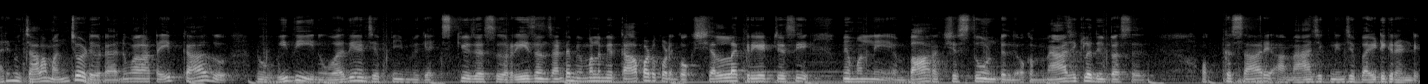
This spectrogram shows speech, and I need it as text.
అరే నువ్వు చాలా మంచివాడివిరా నువ్వు అలా టైప్ కాదు. నువ్వు ఇది నువ్వు అది అని చెప్పి మీకు ఎక్స్క్యూజెస్ రీజన్స్ అంటే మిమ్మల్ని మీరు కాపాడుకోవడానికి ఒక షెల్లా క్రియేట్ చేసి మిమ్మల్ని బాగా రక్షిస్తూ ఉంటుంది. ఒక మ్యాజిక్లో దింపేస్తుంది. ఒక్కసారి ఆ మ్యాజిక్ నుంచి బయటికి రండి.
